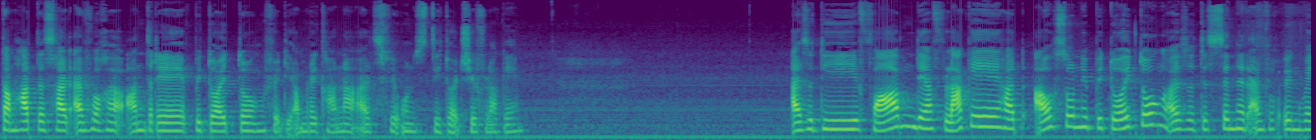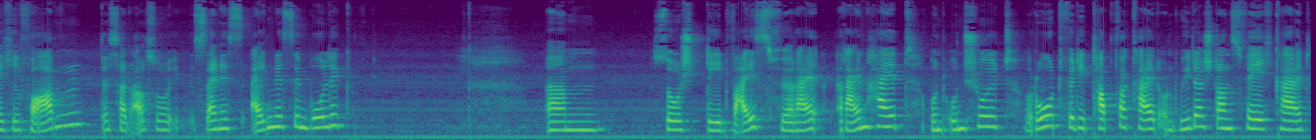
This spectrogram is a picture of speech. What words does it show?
dann hat das halt einfach eine andere Bedeutung für die Amerikaner als für uns die deutsche Flagge. Also die Farben der Flagge hat auch so eine Bedeutung. Also das sind nicht einfach irgendwelche Farben, das hat auch so seine eigene Symbolik. Ähm, so steht Weiß für Reinheit und Unschuld, Rot für die Tapferkeit und Widerstandsfähigkeit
